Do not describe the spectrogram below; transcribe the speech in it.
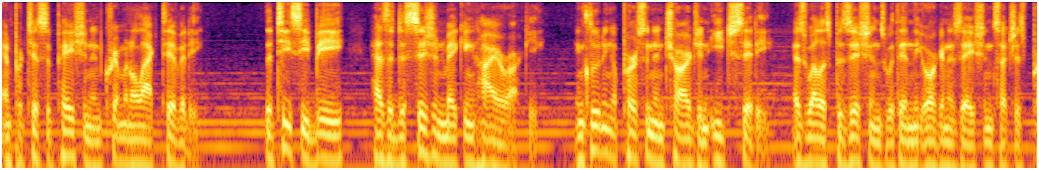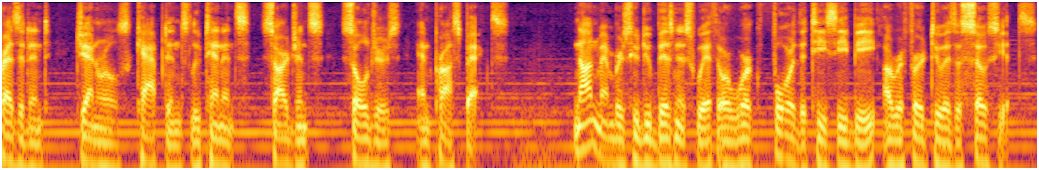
and participation in criminal activity. The TCB has a decision-making hierarchy, including a person in charge in each city, as well as positions within the organization such as president, generals, captains, lieutenants, sergeants, soldiers, and prospects. Non-members who do business with or work for the TCB are referred to as associates.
